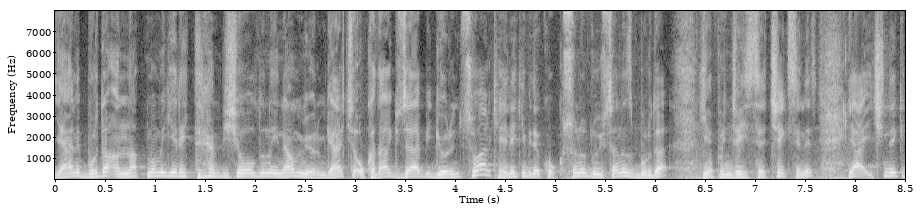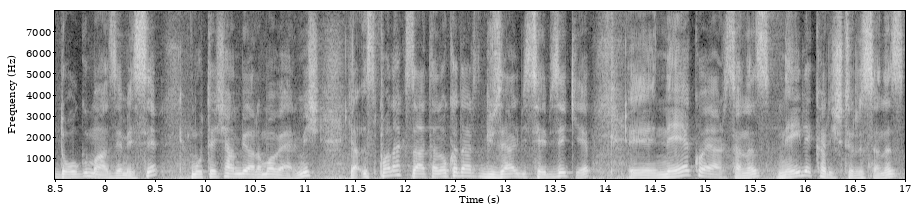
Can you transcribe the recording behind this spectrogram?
yani burada anlatmamı gerektiren bir şey olduğuna inanmıyorum. Gerçi o kadar güzel bir görüntüsü var ki hele ki bir de kokusunu duysanız burada yapınca hissedeceksiniz. Ya içindeki dolgu malzemesi muhteşem bir aroma vermiş. Ya ıspanak zaten o kadar güzel bir sebze ki e, neye koyarsanız, neyle karıştırırsanız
